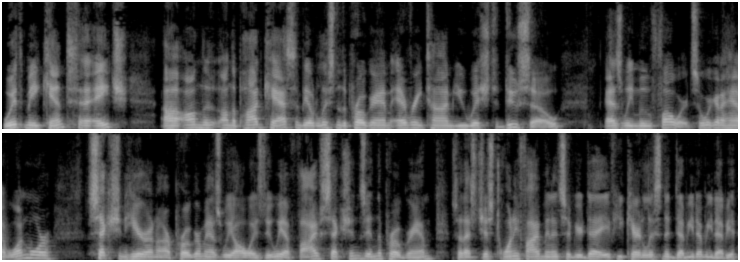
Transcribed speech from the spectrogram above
with me, Kent uh, H. Uh, on the on the podcast and be able to listen to the program every time you wish to do so as we move forward. So we're going to have one more section here in our program, as we always do. We have five sections in the program, so that's just 25 minutes of your day if you care to listen to WWW.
